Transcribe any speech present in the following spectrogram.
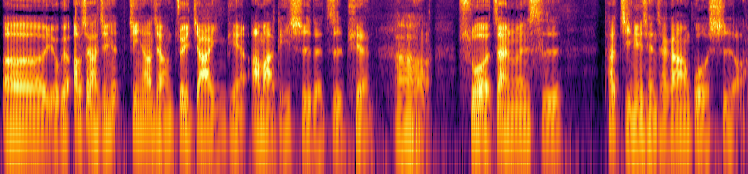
呃，有个奥斯卡金金像奖最佳影片《阿玛迪斯》的制片啊。索尔赞恩斯，他几年前才刚刚过世哦。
